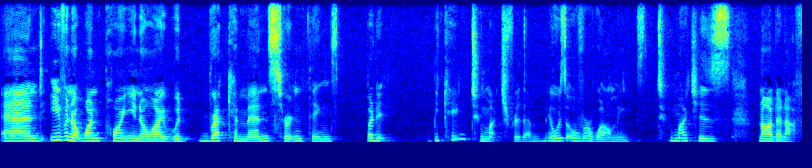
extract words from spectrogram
And even at one point, you know, I would recommend certain things, but it became too much for them. It was overwhelming. Too much is not enough.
